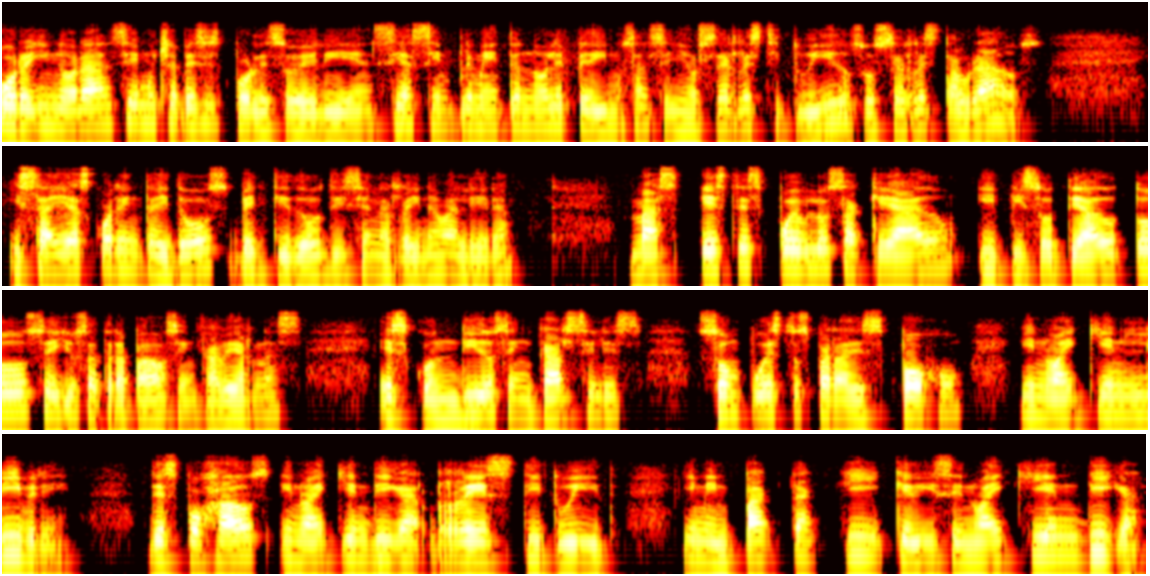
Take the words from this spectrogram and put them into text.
por ignorancia y muchas veces por desobediencia, simplemente no le pedimos al Señor ser restituidos o ser restaurados. Isaías 42, 22 dice en la Reina Valera, mas este es pueblo saqueado y pisoteado, todos ellos atrapados en cavernas, escondidos en cárceles, son puestos para despojo y no hay quien libre, despojados y no hay quien diga restituid. Y me impacta aquí que dice, no hay quien diga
